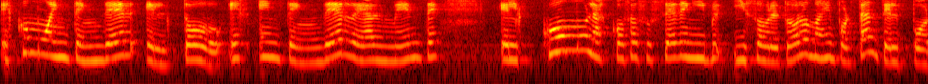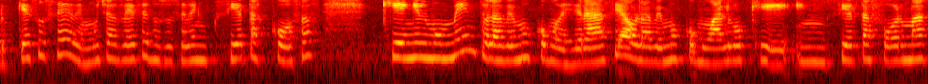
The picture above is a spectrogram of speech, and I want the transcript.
Es como entender el todo, es entender realmente el cómo las cosas suceden y, y, sobre todo lo más importante, el por qué suceden. Muchas veces nos suceden ciertas cosas que en el momento las vemos como desgracia o las vemos como algo que en cierta forma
